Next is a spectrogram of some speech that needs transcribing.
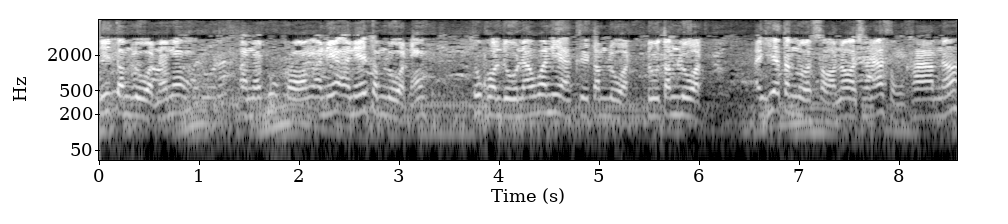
นี่ตำรวจนะเนาะอันนั้นผู้ครอง อันนี้ อันนี้ตำรวจนะ ทุกคนดูนะว่าเนี่ยคือตำรวจดูตำรวจไอ้เหี้ยตำรวจสอนอชนะสงครามเนาะ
